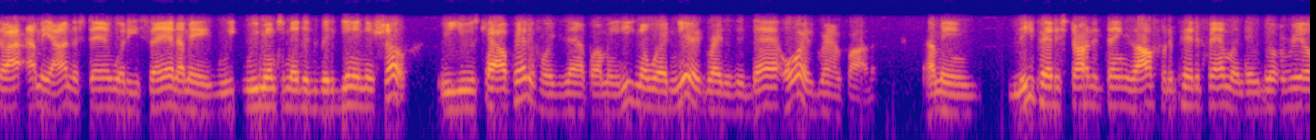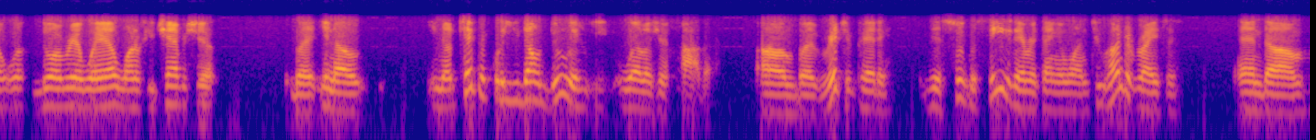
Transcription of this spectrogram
So I, I mean, I understand what he's saying. I mean, we we mentioned it at the beginning of the show. We use Kyle Petty for example. I mean, he's nowhere near as great as his dad or his grandfather. I mean, Lee Petty started things off for the Petty family, and they were doing real doing real well, won a few championships. But you know, you know, typically you don't do as well as your father. Um, but Richard Petty just superseded everything and won 200 races, and um,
